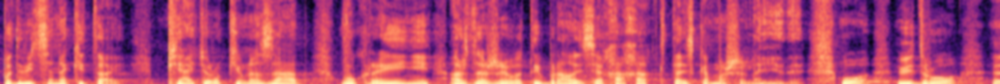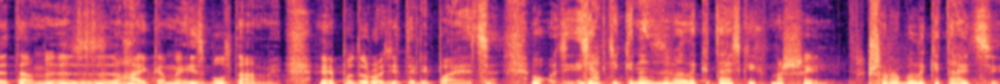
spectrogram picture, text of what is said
Подивіться на Китай. П'ять років назад в Україні аж за животи бралися, ха-ха, китайська машина їде. О, відро е, там з гайками і з болтами е, по дорозі теліпається. Як тільки називали китайських машин? Що робили китайці?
